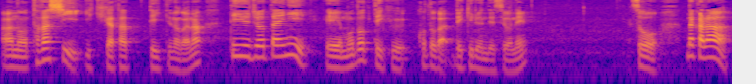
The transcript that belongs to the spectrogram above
あの正しい生き方って言ってるのかなっていう状態に、えー、戻っていくことができるんですよね。そうだから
